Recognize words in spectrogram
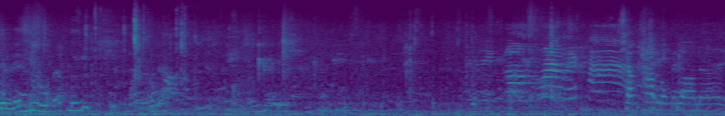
ดี๋ยวเล่นอยู่แป๊บนึงช่างภาพลงไปรอเลย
